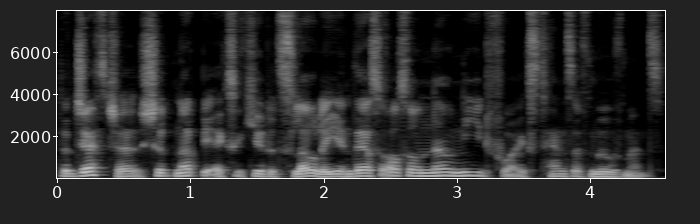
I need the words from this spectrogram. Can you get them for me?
The gesture should not be executed slowly and there's also no need for extensive movements.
